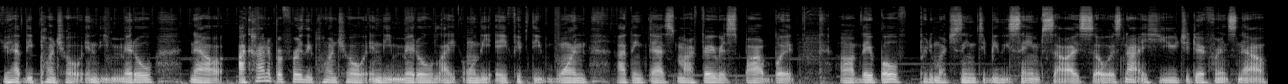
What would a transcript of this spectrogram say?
you have the punch hole in the middle. Now I kind of prefer the punch hole in the middle like on the A51 I think that's my favorite spot but uh, they both pretty much seem to be the same size so it's not a huge difference. Now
